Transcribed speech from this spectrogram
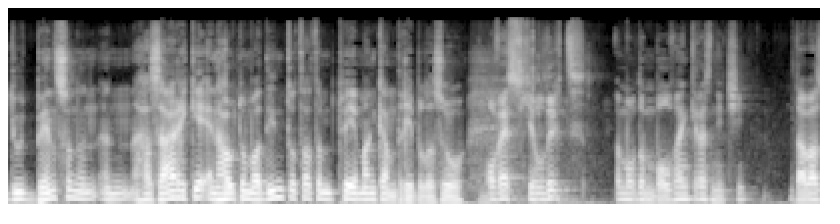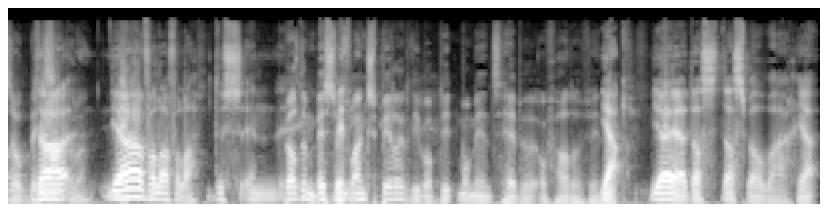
doet Benson een, een hazarike en houdt hem wat in totdat hem twee man kan dribbelen. Zo. Of hij schildert hem op de bol van Krasniqi. Dat was ook Benson. Da, ja, voilà, voilà. Dus, en, wel de beste ben... flankspeler die we op dit moment hebben of hadden, vind ja, ik. Ja, ja dat is wel waar. Ja.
